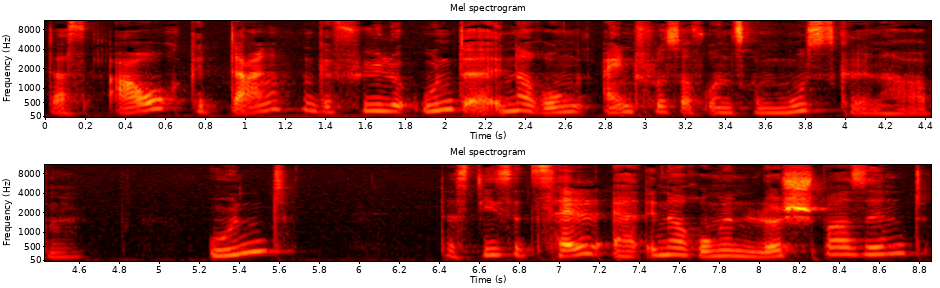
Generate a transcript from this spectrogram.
dass auch Gedanken, Gefühle und Erinnerungen Einfluss auf unsere Muskeln haben und dass diese Zellerinnerungen löschbar sind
